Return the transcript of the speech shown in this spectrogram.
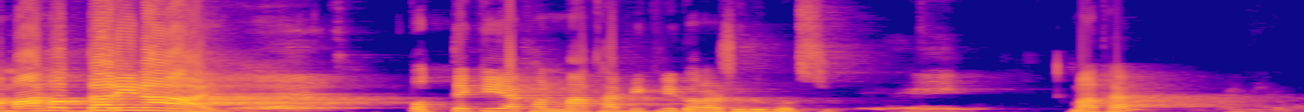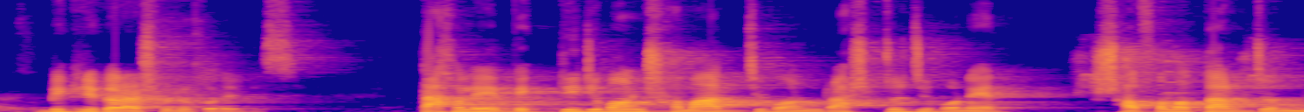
আমানতদারি নাই। প্রত্যেকেই এখন মাথা বিক্রি করা শুরু করছে। মাথা বিক্রি করা শুরু করে দিছে। তাহলে ব্যক্তি জীবন, সমাজ জীবন, রাষ্ট্র জীবনের সফলতার জন্য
